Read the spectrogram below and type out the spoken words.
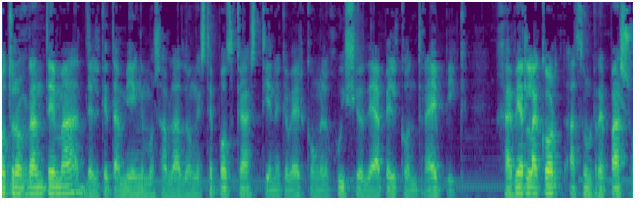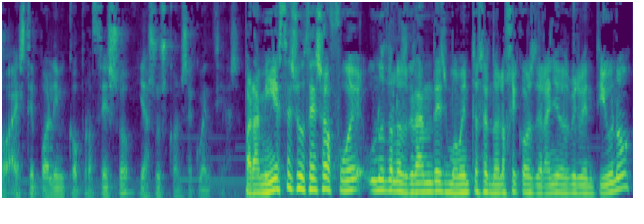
Otro gran tema del que también hemos hablado en este podcast tiene que ver con el juicio de Apple contra Epic. Javier Lacorte hace un repaso a este polémico proceso y a sus consecuencias. Para mí este suceso fue uno de los grandes momentos tecnológicos del año 2021,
